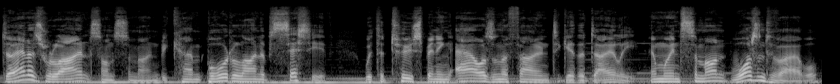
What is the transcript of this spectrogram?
Diana's reliance on Simone became borderline obsessive, with the two spending hours on the phone together daily. And when Simone wasn't available,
